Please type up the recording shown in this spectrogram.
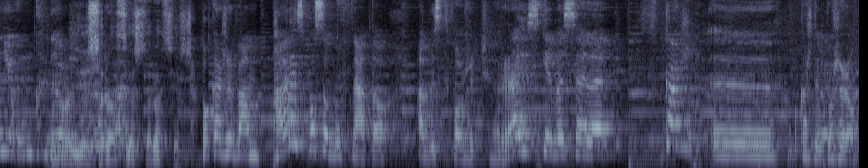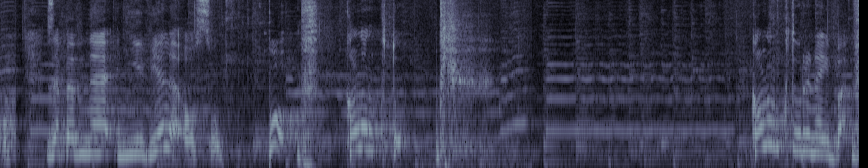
Nie umknęło. Dobra, jeszcze raz, jeszcze raz, jeszcze. Pokażę Wam parę sposobów na to, aby stworzyć rajskie wesele w każ... yy, o każdej porze roku. Zapewne niewiele osób... Po... Kolor, kto... Kolor, który najbardziej...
